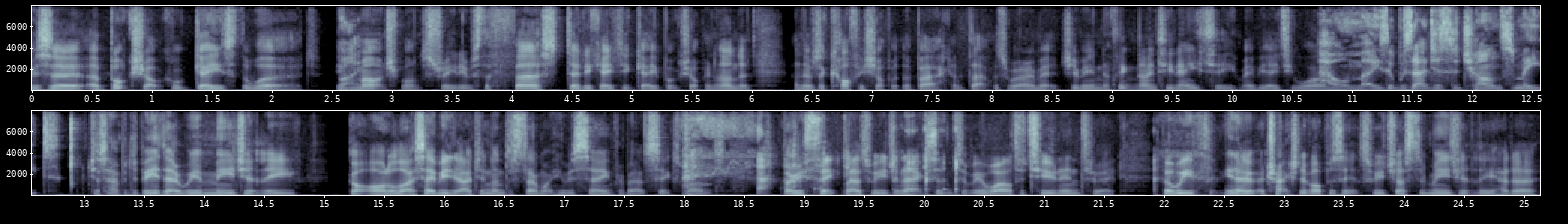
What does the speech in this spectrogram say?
It was a, a bookshop called Gay's the Word in Right. Marchmont Street. It was the first dedicated gay bookshop in London, and there was a coffee shop at the back, and that was where I met Jimmy in I think 1980, maybe 81. How amazing! Was that just a chance meet? Just happened to be there. We immediately got on. Although I say immediately, I didn't understand what he was saying for about six months. Very thick Glaswegian accent. Took me a while to tune into it. But we've, you know, attraction of opposites. We just immediately had a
